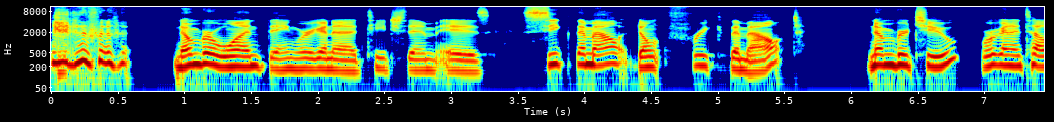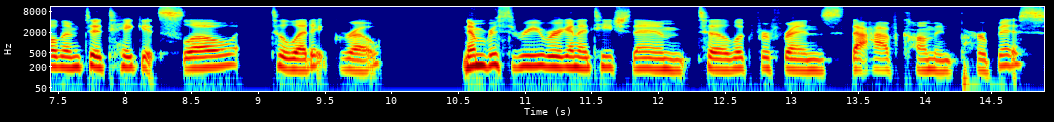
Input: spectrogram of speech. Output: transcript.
number one thing we're going to teach them is seek them out, don't freak them out. Number two, we're going to tell them to take it slow, to let it grow. Number three, we're going to teach them to look for friends that have common purpose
